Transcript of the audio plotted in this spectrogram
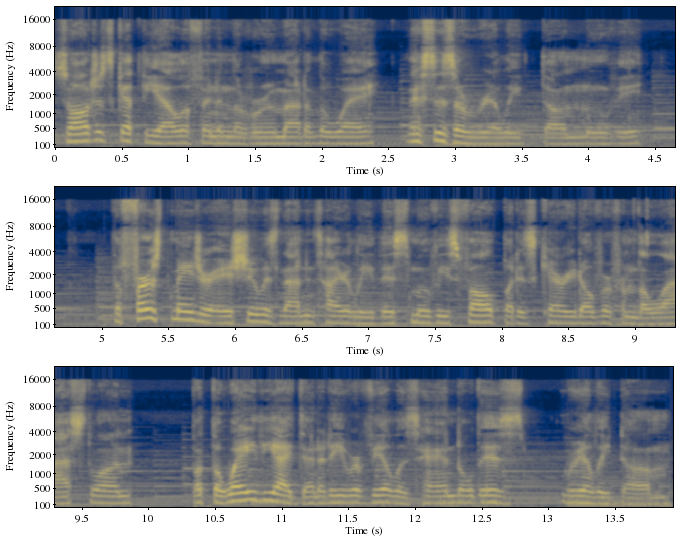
So I'll just get the elephant in the room out of the way. This is a really dumb movie. The first major issue is not entirely this movie's fault, but is carried over from the last one. But the way the identity reveal is handled is really dumb.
